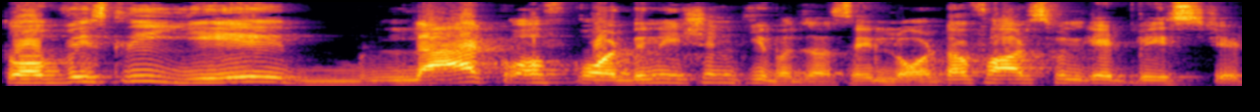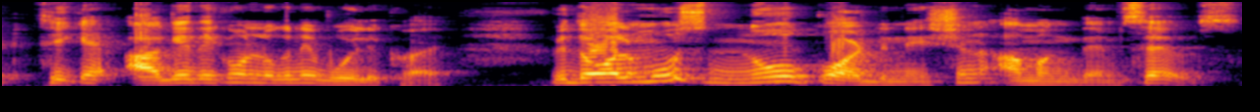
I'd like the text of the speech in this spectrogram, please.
तो ऑब्वियसली ये लैक ऑफ़ कोऑर्डिनेशन की वजह से lot of hours will get wasted ठीक है? आगे देखो उन लोगों ने वो लिखा है। with almost no coordination among themselves.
